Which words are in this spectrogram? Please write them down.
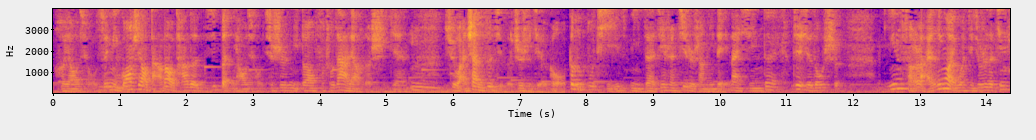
和要求，所以你光是要达到它的基本要求，其实你都要付出大量的时间，嗯，去完善自己的知识结构，更不提你在精神气质上你得耐心，对，这些都是。因此而来的另外一个问题，就是在今天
